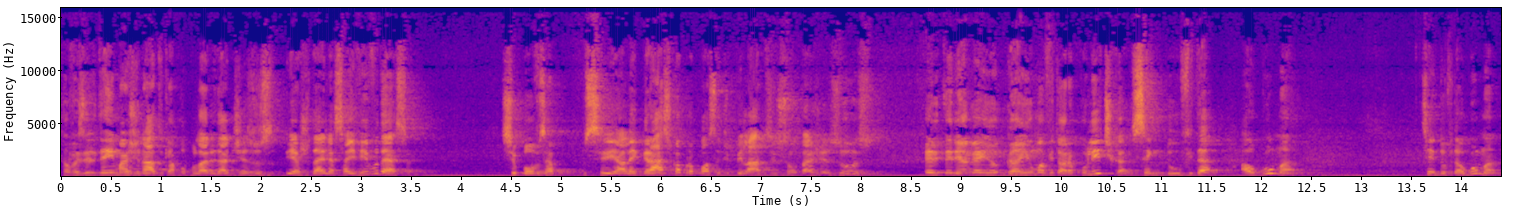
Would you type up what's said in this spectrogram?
Talvez ele tenha imaginado que a popularidade de Jesus ia ajudar ele a sair vivo dessa. Se o povo se alegrasse com a proposta de Pilatos em soltar Jesus, ele teria ganho, ganho uma vitória política, sem dúvida alguma. Sem dúvida alguma.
